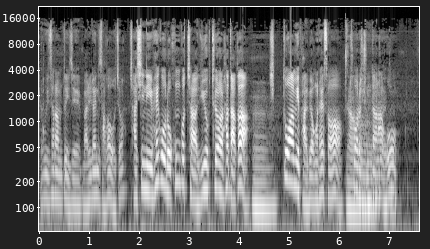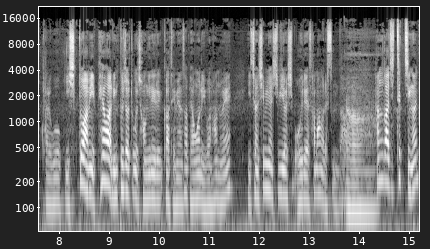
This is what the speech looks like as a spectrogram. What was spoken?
결국 이 사람도 이제 말년이 다가오죠. 자신이 회고로 홍보차 뉴욕 투어를 하다가 음. 식도암이 발병을 해서 투어를 아, 중단하고 결국 이 식도암이 폐와 림프 저쪽으로 정리가 되면서 병원에 입원한 후에 2011년 12월 15일에 사망을 했습니다. 아. 한 가지 특징은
